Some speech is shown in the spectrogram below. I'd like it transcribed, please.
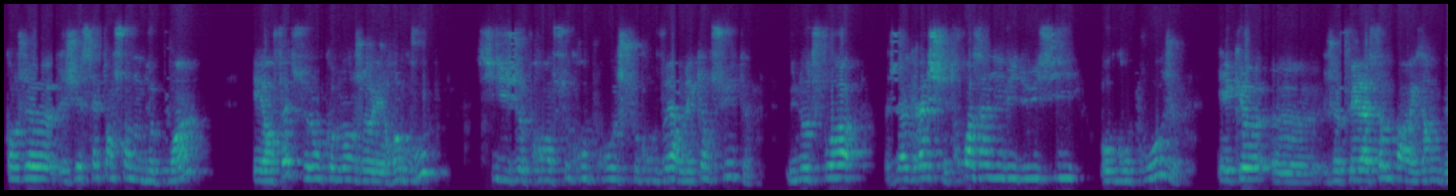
Quand j'ai cet ensemble de points, et en fait, selon comment je les regroupe, si je prends ce groupe rouge, ce groupe vert, mais qu'ensuite, une autre fois, j'agrège ces trois individus ici au groupe rouge, et que euh, je fais la somme, par exemple,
